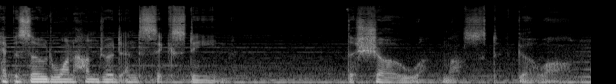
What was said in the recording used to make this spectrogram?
Episode 116 The Show Must Go On.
